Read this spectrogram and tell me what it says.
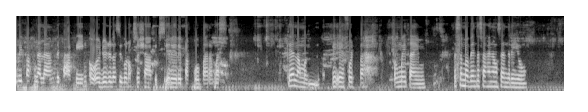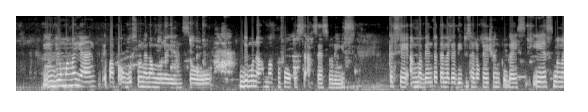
repack na lang, repacking. O order na lang siguro ako sa Shopee, tapos i-repack ko para mas kaya lang mag-e-effort pa pag may time. Basta mabenta sa akin ng Sanrio. And yung mga yan, ipapaubos ko na lang muna yan. So, hindi muna ako magpo-focus sa accessories. Kasi ang mabenta talaga dito sa location ko guys is mga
